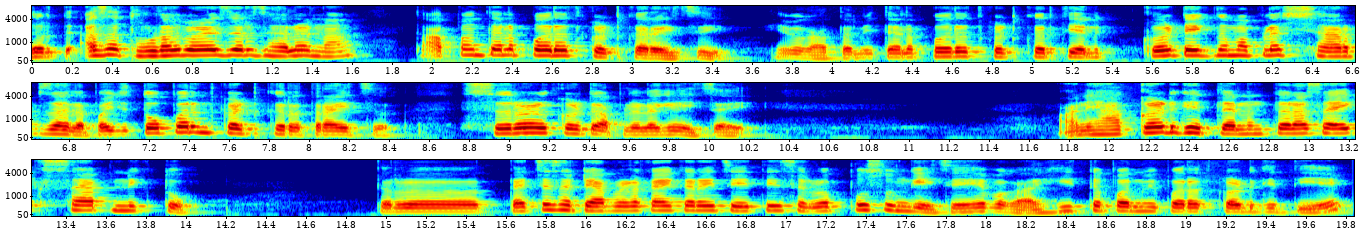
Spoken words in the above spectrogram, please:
तर असा थोडा वेळ जर झाला ना तर आपण त्याला परत कट करायचं आहे हे बघा आता मी त्याला परत कट करते आणि कट एकदम आपला शार्प झाला पाहिजे. तोपर्यंत कट करत राहायचं. सरळ कट आपल्याला घ्यायचा आहे. आणि हा कट घेतल्यानंतर असा एक सॅप निघतो. तर त्याच्यासाठी आपल्याला काय करायचं आहे ते सगळं पुसून घ्यायचं आहे हे बघा हिथं पण मी परत कट घेते आहे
